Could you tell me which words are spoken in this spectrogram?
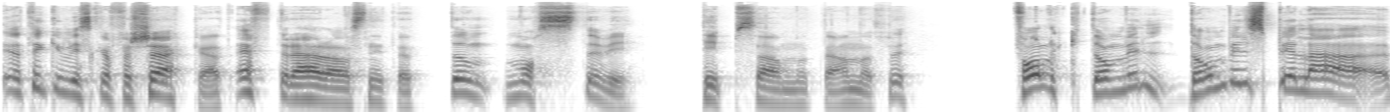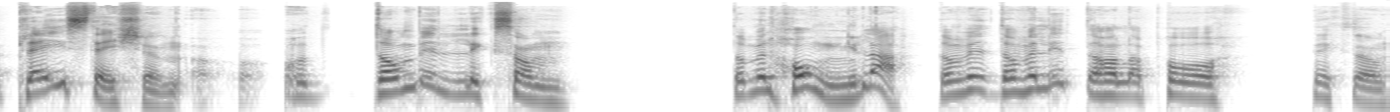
jag tycker vi ska försöka. Att efter det här avsnittet, då måste vi tipsa om något annat. För folk, de vill, de vill spela Playstation. Och, och de vill liksom de vill hångla. De vill, de vill inte hålla på liksom.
